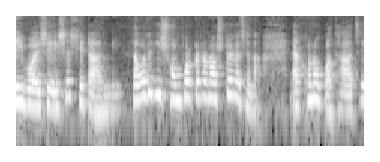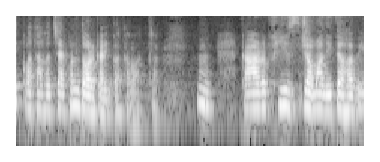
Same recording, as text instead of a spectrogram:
এই বয়সে এসে সেটা আর নেই। তাহলে কি সম্পর্কটা নষ্ট হয়ে গেছে? না এখনও কথা আছে, কথা হচ্ছে এখন দরকারি কথাবার্তা, হুম, কার ফিস জমা দিতে হবে,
